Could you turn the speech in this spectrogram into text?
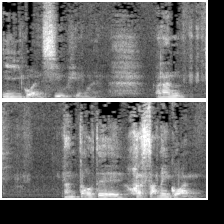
依愿修行啊，啊，咱咱到底发什么愿？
